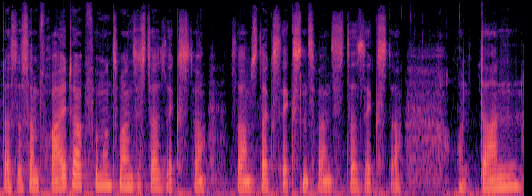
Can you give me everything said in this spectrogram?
Das ist am Freitag, 25.06., Samstag, 26.06. Und dann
